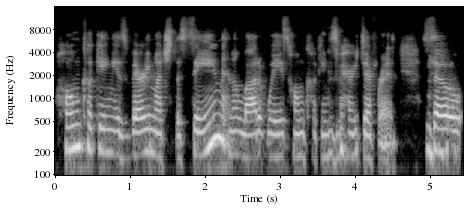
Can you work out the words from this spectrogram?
home cooking is very much the same. In a lot of ways, home cooking is very different. So,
